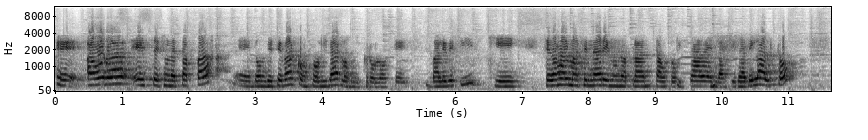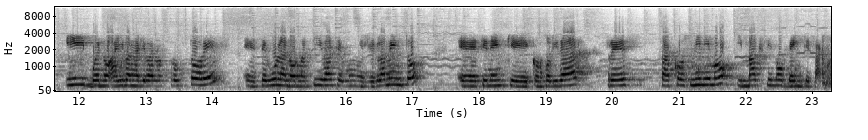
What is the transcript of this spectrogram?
Eh, ahora esta es una etapa donde se va a consolidar los microlotes, vale decir que se van a almacenar en una planta autorizada en la ciudad del Alto y bueno, ahí van a llevar los productores, eh, según la normativa, según el reglamento, eh, tienen que consolidar tres sacos mínimo y máximo 20 sacos.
